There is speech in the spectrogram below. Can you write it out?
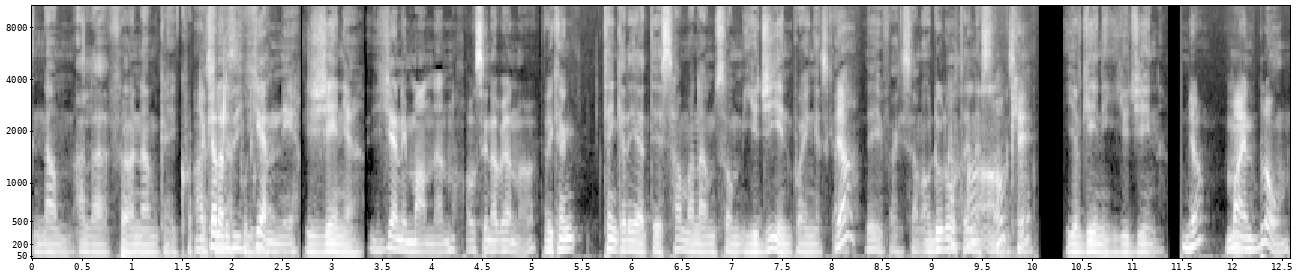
namn. Alla förnamn kan ju kortas Han kallades Jenny. Genia. Jenny-mannen av sina vänner. Du kan tänka dig att det är samma namn som Eugene på engelska. Ja. Det är ju faktiskt samma. Och då låter Aha, det nästan okej. som Evgenij Eugene. Ja, mind blown.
